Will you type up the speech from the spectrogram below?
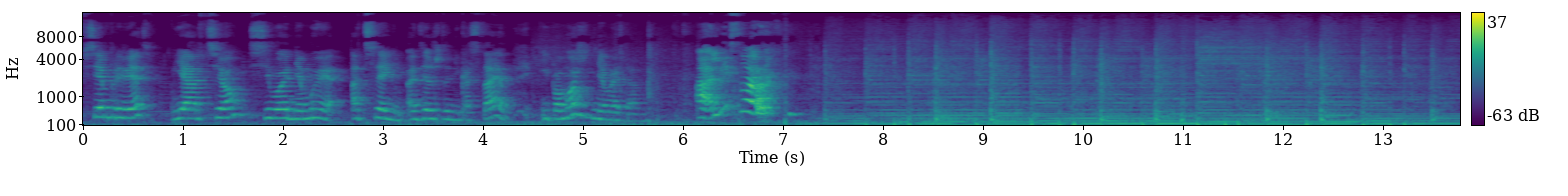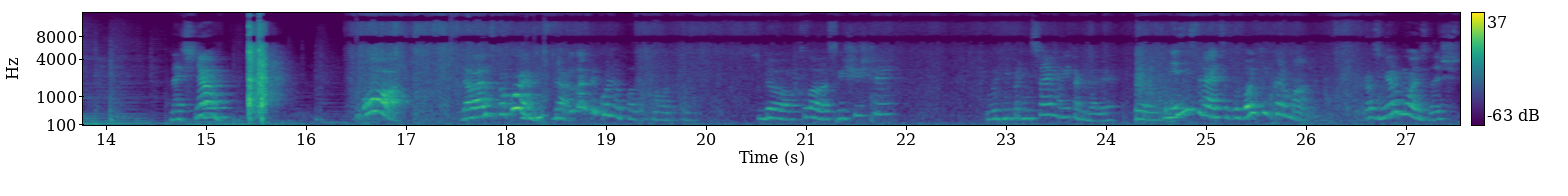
Всем привет! Я Артем. Сегодня мы оценим одежду Никостаев и поможет мне в этом Алиса! Начнем! О! Давай распакуем! Да. Какая прикольная подкладка. Да, класс. Вещи водонепроницаемое и так далее. Мне здесь нравятся глубокие карманы. Размер мой, значит,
